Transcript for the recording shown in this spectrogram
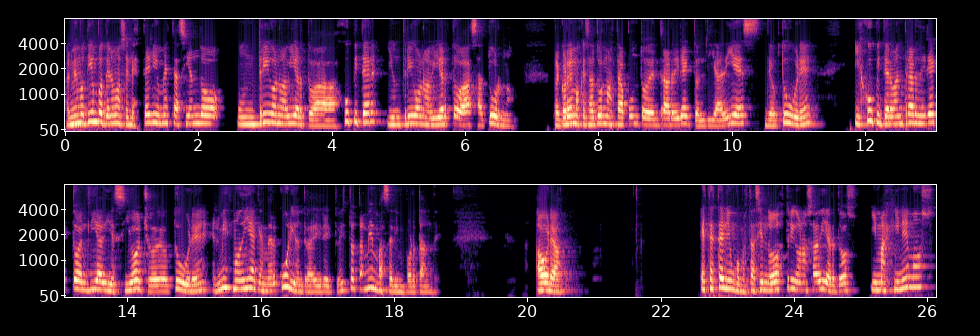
Al mismo tiempo tenemos el stellium este haciendo un trígono abierto a Júpiter y un trígono abierto a Saturno. Recordemos que Saturno está a punto de entrar directo el día 10 de octubre y Júpiter va a entrar directo el día 18 de octubre, el mismo día que Mercurio entra directo. Esto también va a ser importante. Ahora, este stellium, como está haciendo dos trígonos abiertos, imaginemos,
